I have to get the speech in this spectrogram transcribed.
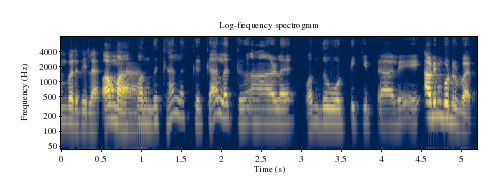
செம்பருத்தியில. ஆமா. வந்து கலக்கு கலக்கு ஆள வந்து ஒட்டிக்கிட்டாலே அப்படின்னு போட்டிருப்பாரு.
